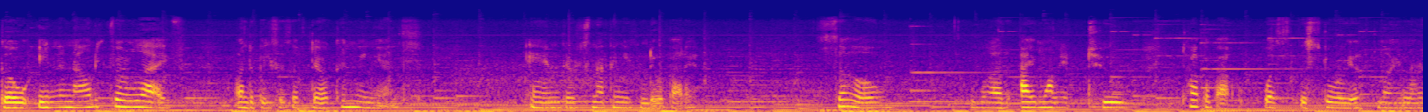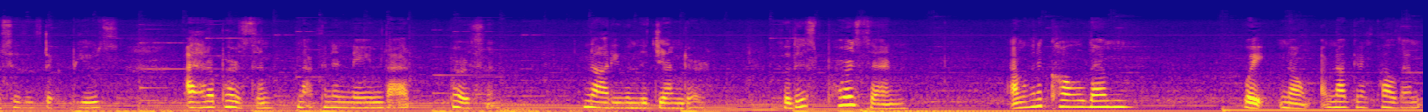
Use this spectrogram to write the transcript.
go in and out of your life on the basis of their convenience, and there's nothing you can do about it. So, what I wanted to talk about was the story of my narcissistic abuse. I had a person, not gonna name that person, not even the gender. So, this person, I'm gonna call them Wait, no, I'm not gonna call them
